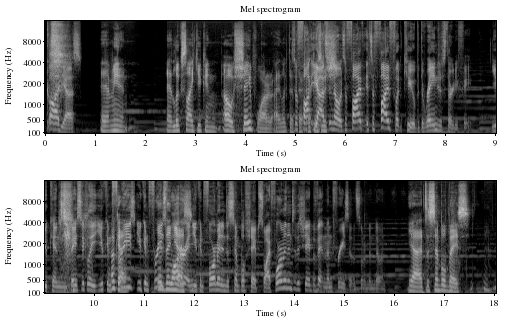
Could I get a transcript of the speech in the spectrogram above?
God, yes. I mean, it, it looks like you can. Oh, shape water. I looked at It's a that. five. Okay, yeah, so sh- no, it's a five. It's a five foot cube. The range is thirty feet. You can basically you can Okay. freeze you can freeze then water yes. and you can form it into simple shapes. So I form it into the shape of it and then freeze it. That's what I've been doing. Yeah, it's a simple bass. Mm-hmm.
